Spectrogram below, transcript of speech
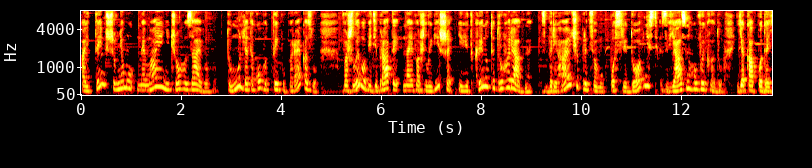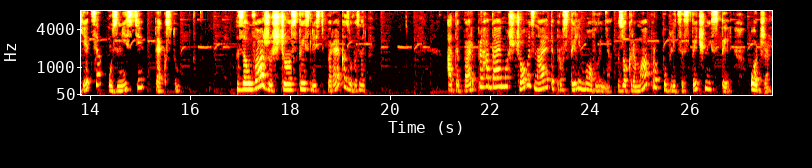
а й тим, що в ньому немає нічого зайвого. Тому для такого типу переказу важливо відібрати найважливіше і відкинути другорядне, зберігаючи при цьому послідовність зв'язного викладу, яка подається у змісті тексту. Зауважу, що стислість переказу визначає. А тепер пригадаємо, що ви знаєте про стилі мовлення, зокрема про публіцистичний стиль. Отже,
